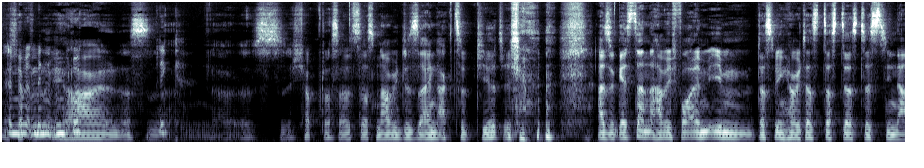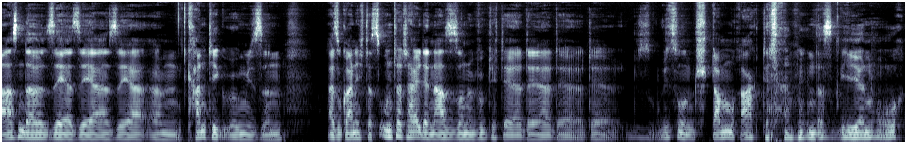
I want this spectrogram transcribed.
Ich habe ja, das, äh, das, ich habe das als das Navi-Design akzeptiert. Ich, also gestern habe ich vor allem eben, deswegen habe ich das, dass, dass, dass die Nasen da sehr, sehr, sehr ähm, kantig irgendwie sind. Also gar nicht das Unterteil der Nase, sondern wirklich der, der, der, der, so wie so ein Stamm ragt der dann in das Gehirn hoch.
